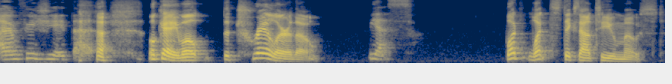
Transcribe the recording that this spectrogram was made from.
I appreciate that. okay, well, the trailer though. Yes. What what sticks out to you most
